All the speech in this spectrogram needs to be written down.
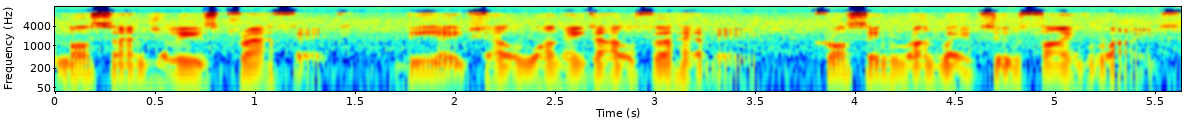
Los Angeles traffic. DHL 18 Alpha Heavy. Crossing runway 25 right.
